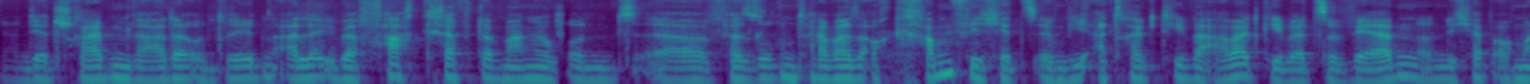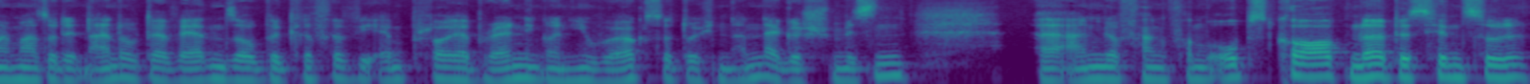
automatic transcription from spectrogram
Und jetzt schreiben gerade und reden alle über Fachkräftemangel und äh, versuchen teilweise auch krampfig jetzt irgendwie attraktive Arbeitgeber zu werden. Und ich habe auch manchmal so den Eindruck, da werden so Begriffe wie Employer Branding und New Work so durcheinander geschmissen. Äh, angefangen vom Obstkorb ne, bis hin zu,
